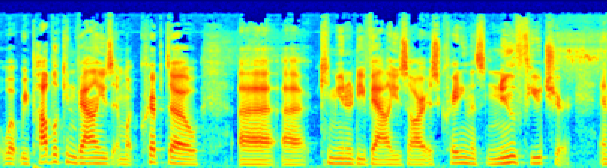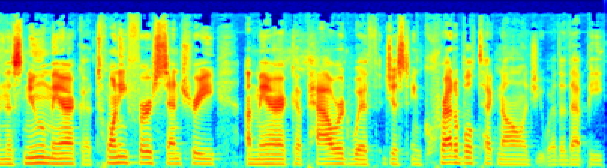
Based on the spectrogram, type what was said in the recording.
what Republican values and what crypto uh, uh, community values are is creating this new future and this new America, 21st century America, powered with just incredible technology, whether that be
